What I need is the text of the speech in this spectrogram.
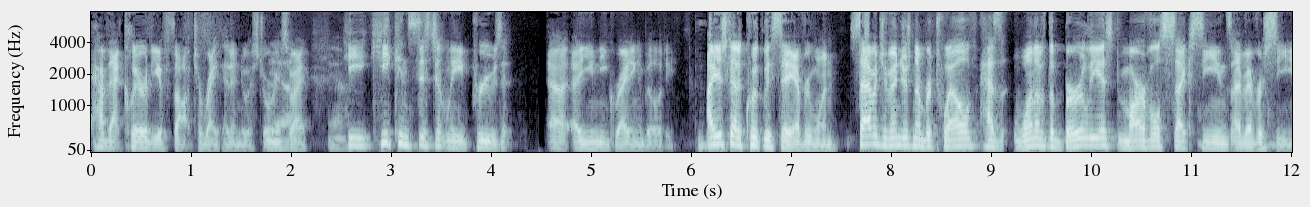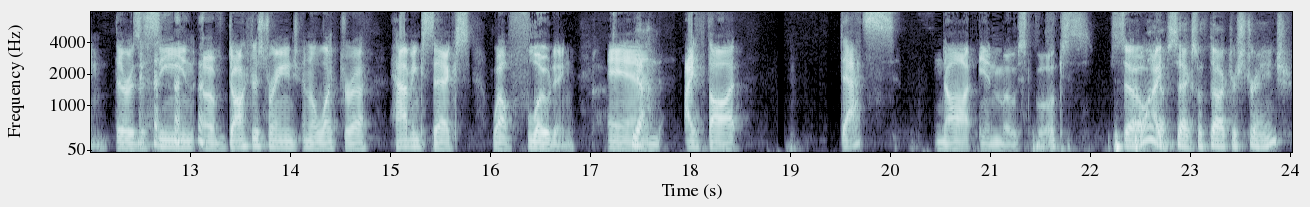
have that clarity of thought to write that into a story. So I, yeah. he he consistently proves uh, a unique writing ability. I just got to quickly say, everyone, Savage Avengers number 12 has one of the burliest Marvel sex scenes I've ever seen. There is a scene of Doctor Strange and Elektra having sex while floating. And Yeah. I thought, that's not in most books. I So want to I, have sex with Doctor Strange.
